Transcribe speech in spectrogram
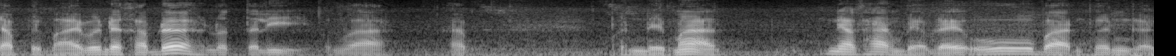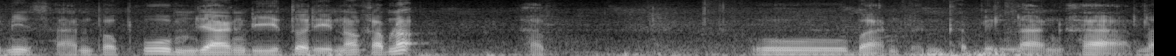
จับไปบายเบิ้งเด้อครับเด้อลอตเตอรี่เพิ่นว่าครับเพิ่นได้มา แนวทางแบบใดโอ้บ้านเพิ่นก็มีสารพระภูมิย่างดีตัวนี้เนาะครับเนาะครับ โอ้บ้านเพิ่นก็เป็นร้านค้าล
